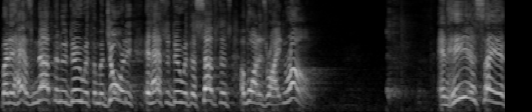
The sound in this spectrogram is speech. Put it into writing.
but it has nothing to do with the majority. It has to do with the substance of what is right and wrong. And he is saying,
